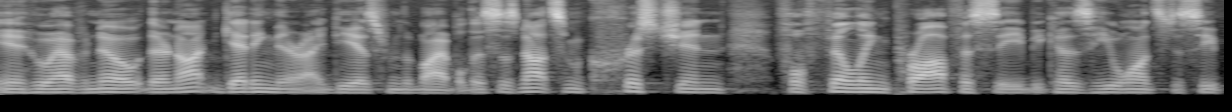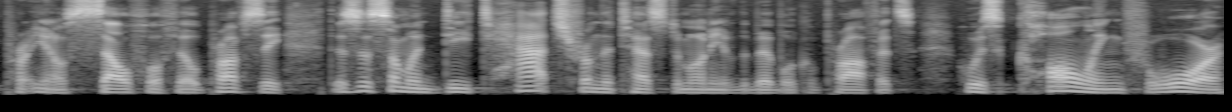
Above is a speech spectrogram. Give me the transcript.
who have no they're not getting their ideas from the bible. This is not some christian fulfilling prophecy because he wants to see you know self-fulfilled prophecy. This is someone detached from the testimony of the biblical prophets who is calling for war,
